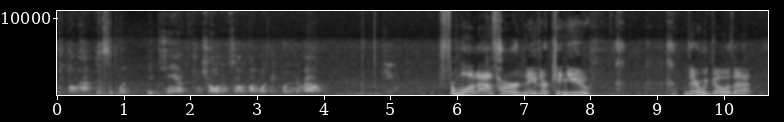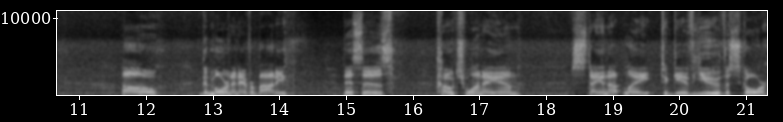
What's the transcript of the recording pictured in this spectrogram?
they don't have discipline. They can't control themselves by what they put in their mouth. People. From what I've heard, neither can you. there we go with that. Oh, good morning, everybody. This is Coach 1AM staying up late to give you the score.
